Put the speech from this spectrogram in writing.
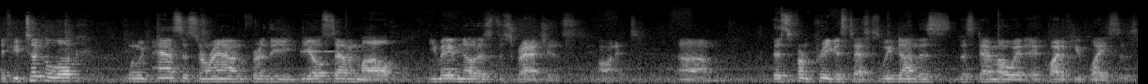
if you took a look when we passed this around for the, the 07 model, you may have noticed the scratches on it. Um, this is from previous tests, we've done this, this demo at, at quite a few places.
